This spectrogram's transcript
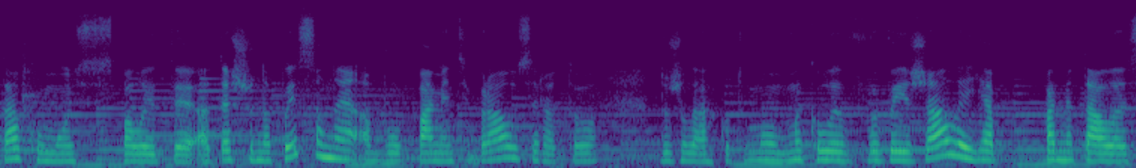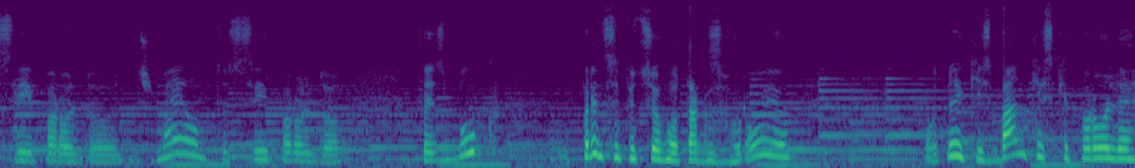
та, комусь спалити, а те, що написане або в пам'яті браузера, то дуже легко. Тому ми, коли ви виїжджали, я пам'ятала свій пароль до Gmail, свій пароль до Facebook. В принципі, цього так з горою. От, ну, якісь банківські паролі,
